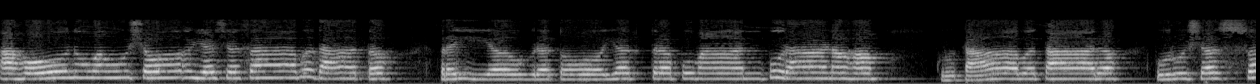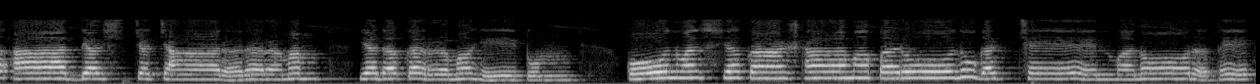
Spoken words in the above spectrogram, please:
अहोनुवंशो यशसावदात प्रय्यव्रतो यत्र पुमान् पुराणः। कृतावतार पुरुषः स आद्यश्च चाररमम् यदकर्म हेतुम् कोऽन्वस्य काष्ठामपरोऽनुगच्छेन्मनोरथे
